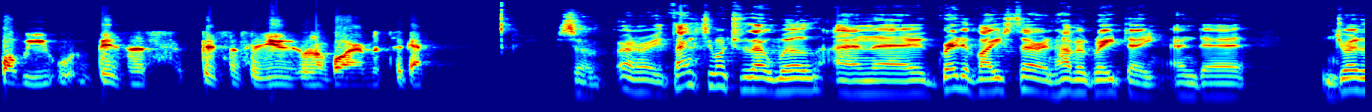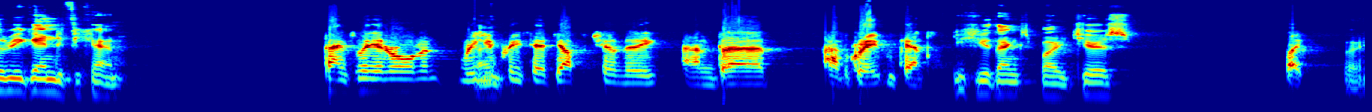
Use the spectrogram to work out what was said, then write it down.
what we business business as usual environments again. So, all right, thanks so much for that, Will, and uh, great advice there. And have a great day, and uh, enjoy the weekend if you can. Thanks, million, Ronan. Really Thanks. appreciate the opportunity, and uh, have a great weekend. You too. Thanks. Bye. Cheers. Bye. Bye.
